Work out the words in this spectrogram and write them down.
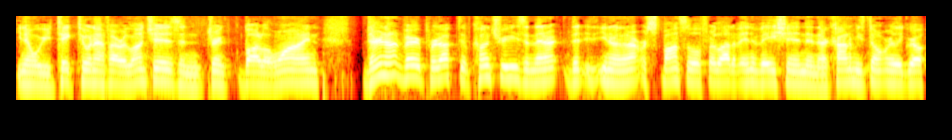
you know, where you take two and a half hour lunches and drink a bottle of wine, they're not very productive countries, and they're, you know, they're not responsible for a lot of innovation, and their economies don't really grow.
